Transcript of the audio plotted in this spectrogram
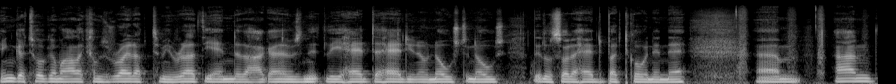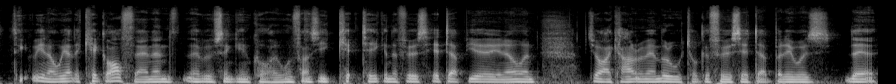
Inga Tuigamala comes right up to me, right at the end of the. And it was literally head to head, you know, nose to nose, little sort of headbutt going in there. Um, and you know, we had to kick off then, and we were thinking, "God, I won't fancy taking the first hit up here," you know. And you know, I can't remember who took the first hit up, but it was the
